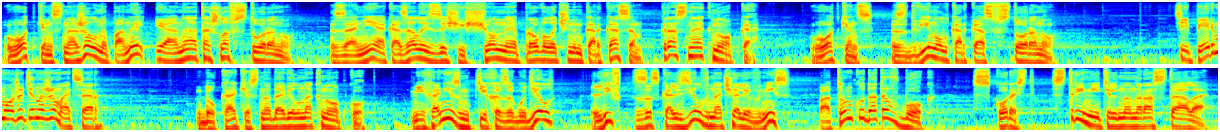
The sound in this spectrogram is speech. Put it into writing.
Воткинс нажал на панель, и она отошла в сторону. За ней оказалась защищенная проволочным каркасом красная кнопка. Воткинс сдвинул каркас в сторону. «Теперь можете нажимать, сэр». Дукакис надавил на кнопку. Механизм тихо загудел, лифт заскользил вначале вниз, потом куда-то в бок. Скорость стремительно нарастала –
